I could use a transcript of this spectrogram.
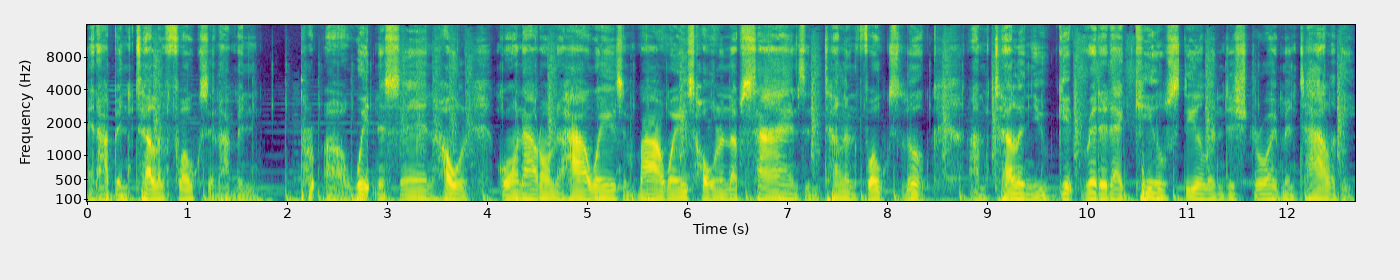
And I've been telling folks and I've been uh, witnessing, hold, going out on the highways and byways, holding up signs and telling folks, look, I'm telling you, get rid of that kill, steal, and destroy mentality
